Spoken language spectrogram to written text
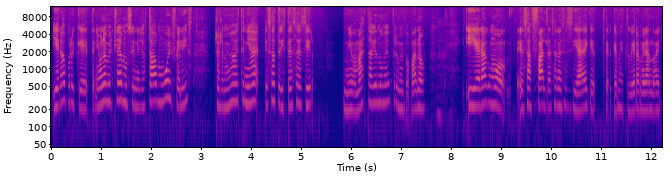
y era porque tenía una mezcla de emociones. Yo estaba muy feliz, pero a la misma vez tenía esa tristeza de decir, mi mamá está viéndome, pero mi papá no. Y era como esa falta, esa necesidad de que, que me estuviera mirando ahí.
